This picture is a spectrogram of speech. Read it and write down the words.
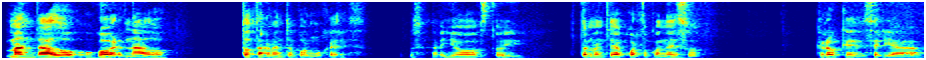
mandado o gobernado totalmente por mujeres. O sea, yo estoy totalmente de acuerdo con eso. Creo que sería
